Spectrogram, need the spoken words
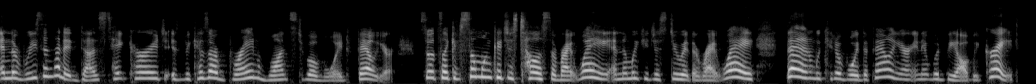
And the reason that it does take courage is because our brain wants to avoid failure. So it's like if someone could just tell us the right way and then we could just do it the right way, then we could avoid the failure and it would be all be great.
